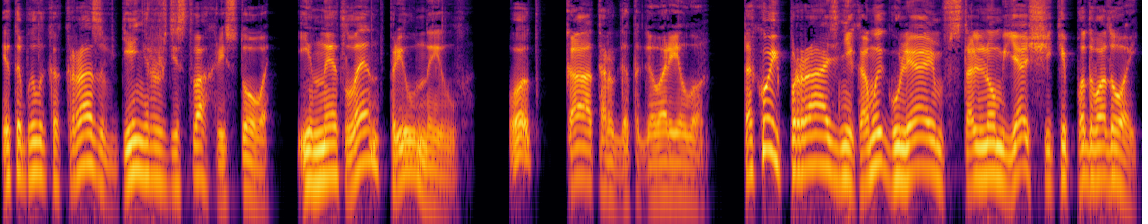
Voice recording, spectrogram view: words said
Это было как раз в день Рождества Христова, и Нед Ленд приуныл. «Вот каторга-то», — говорил он, — «такой праздник, а мы гуляем в стальном ящике под водой».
